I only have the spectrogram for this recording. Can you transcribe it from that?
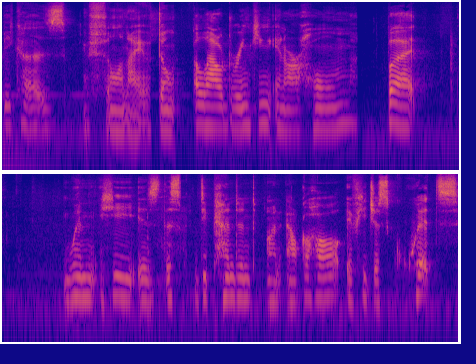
because Phil and I don't allow drinking in our home. But when he is this dependent on alcohol, if he just quits,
